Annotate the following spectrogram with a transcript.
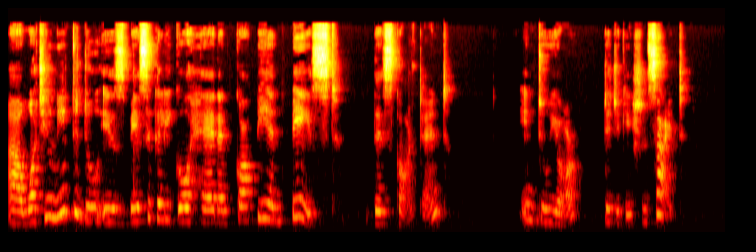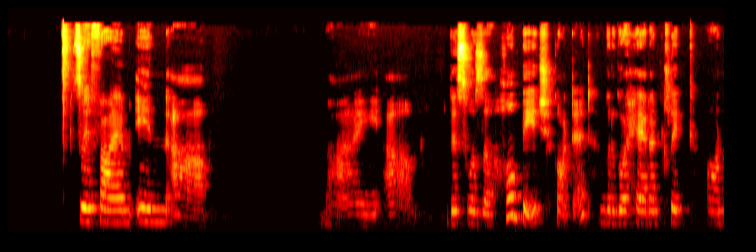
Uh, what you need to do is basically go ahead and copy and paste this content into your Digication site. So if I am in uh, my, um, this was a homepage content, I'm going to go ahead and click on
